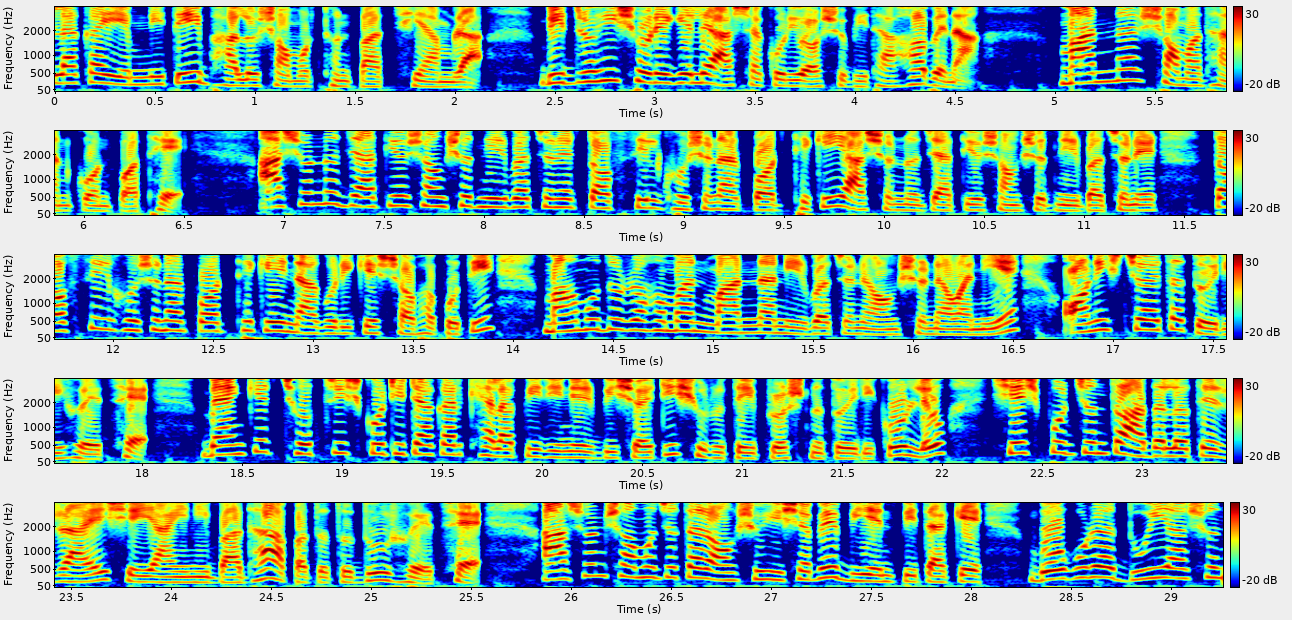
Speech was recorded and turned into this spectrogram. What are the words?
এলাকায় এমনিতেই ভালো সমর্থন পাচ্ছি আমরা। বিদ্রোহী সরে গেলে আশা করি অসুবিধা হবে না। মান্নার সমাধান কোন পথে? আসন্ন জাতীয় সংসদ নির্বাচনের তফসিল ঘোষণার পর থেকেই আসন্ন জাতীয় সংসদ নির্বাচনের তফসিল ঘোষণার পর থেকেই নাগরিকের সভাপতি মাহমুদুর রহমান মান্না নির্বাচনে অংশ নেওয়া নিয়ে অনিশ্চয়তা তৈরি হয়েছে। ব্যাংকের ছত্রিশ কোটি টাকার খেলাপি ঋণের বিষয়টি শুরুতেই প্রশ্ন তৈরি করলেও শেষ পর্যন্ত আদালতের রায়ে সেই আইনি বাধা আপাতত দূর হয়েছে। আসন সমঝোতার অংশ হিসাবে বিএনপি তাকে বগুড়া দুই আসন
